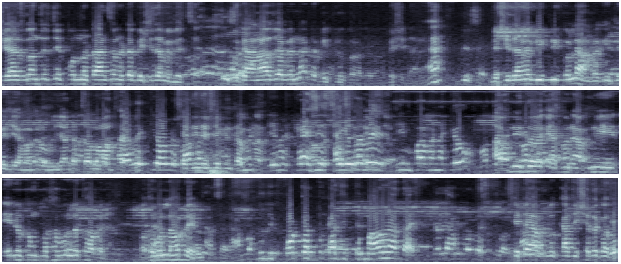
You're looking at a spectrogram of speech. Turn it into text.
সিরাজগঞ্জের যে পণ্যটা আনছেন ওটা বেশি দামে বেচছেন ওটা আনাও যাবে না এটা বিক্রি করা যাবে না বেশি দামে হ্যাঁ? বেশি দামে বিক্রি করলে আমরা কিন্তু এই যে আমাদের অভিযানটা চলমান থাকবে। সেদিন এসে কিন্তু আপনার আপনি তো এখন আপনি এরকম কথা বললে তো হবে না। কথা বললে হবে? আমরা যদি পর্যাপ্ত কাজে মাল না দেয় তাহলে আমরা সেটা আপনার কাজের সাথে কথা।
